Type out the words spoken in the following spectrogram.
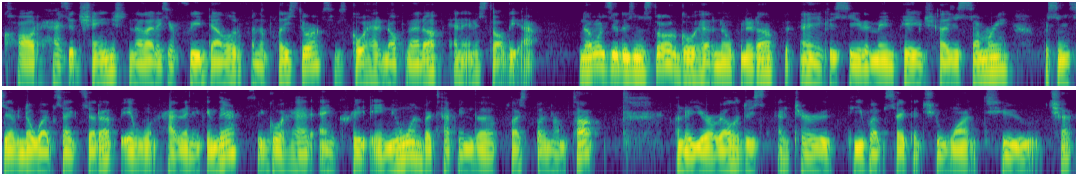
called Has It Changed. Now that is a free download from the Play Store, so just go ahead and open that up and install the app. Now once it is installed, go ahead and open it up and you can see the main page has a summary, but since you have no website set up, it won't have anything there. So go ahead and create a new one by tapping the plus button on top. Under URL, just enter the website that you want to check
